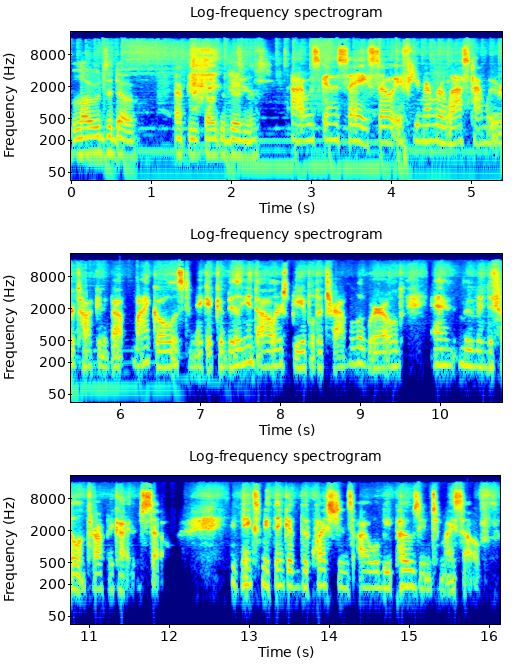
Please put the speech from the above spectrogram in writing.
loads of dough after you sold your business. I was going to say, so if you remember last time we were talking about my goal is to make a billion dollars, be able to travel the world, and move into philanthropic items. So it makes me think of the questions I will be posing to myself.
